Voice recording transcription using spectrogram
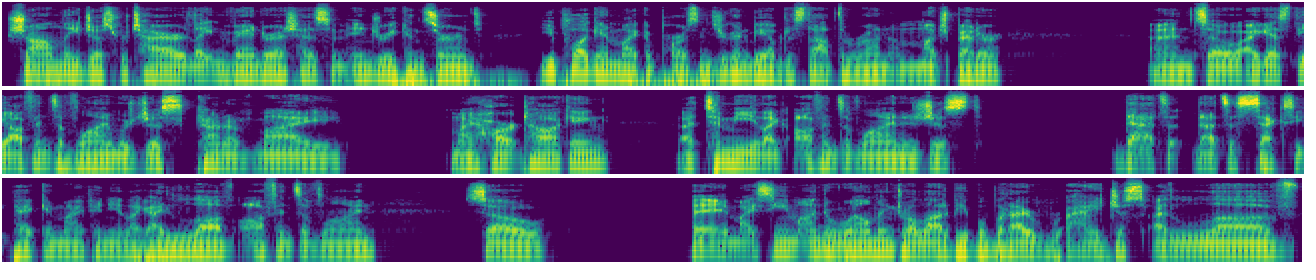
Sean Lee just retired. Leighton Vander Esch has some injury concerns. You plug in Micah Parsons, you're going to be able to stop the run much better. And so I guess the offensive line was just kind of my my heart talking. Uh, to me, like offensive line is just that's a, that's a sexy pick in my opinion. Like I love offensive line, so it might seem underwhelming to a lot of people, but I I just I love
